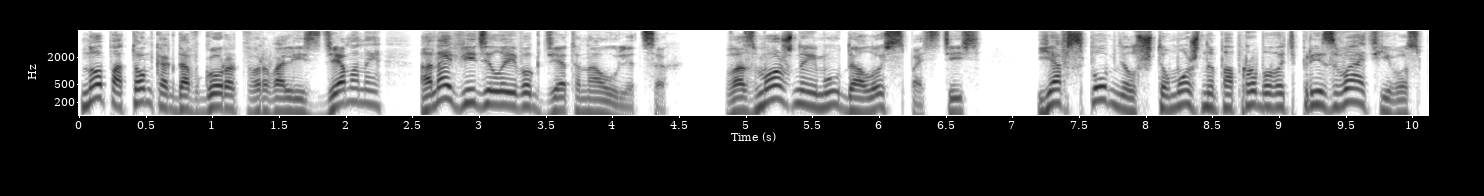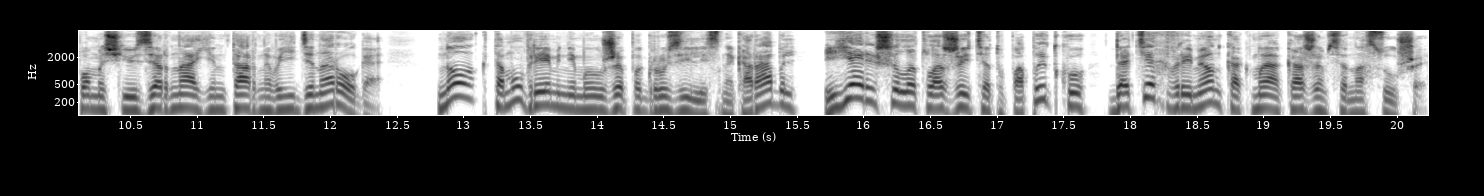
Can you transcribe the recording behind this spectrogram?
но потом, когда в город ворвались демоны, она видела его где-то на улицах. Возможно, ему удалось спастись. Я вспомнил, что можно попробовать призвать его с помощью зерна янтарного единорога, но к тому времени мы уже погрузились на корабль, и я решил отложить эту попытку до тех времен, как мы окажемся на суше.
